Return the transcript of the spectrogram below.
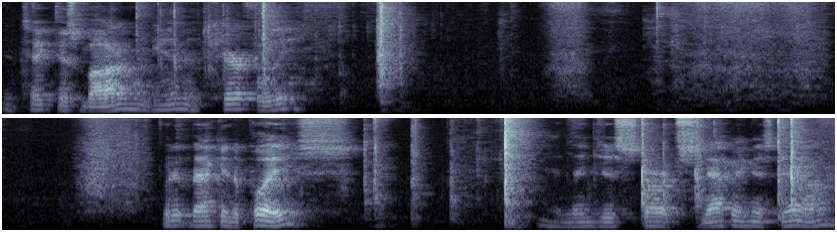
And take this bottom again and carefully put it back into place and then just start snapping this down.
